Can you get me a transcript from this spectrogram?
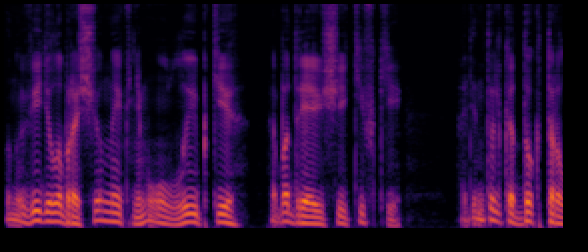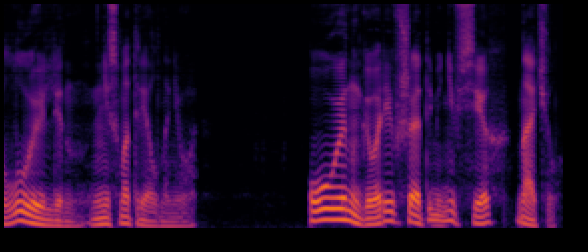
он увидел обращенные к нему улыбки, ободряющие кивки. Один только доктор Луэллин не смотрел на него. Оуэн, говоривший от имени всех, начал.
